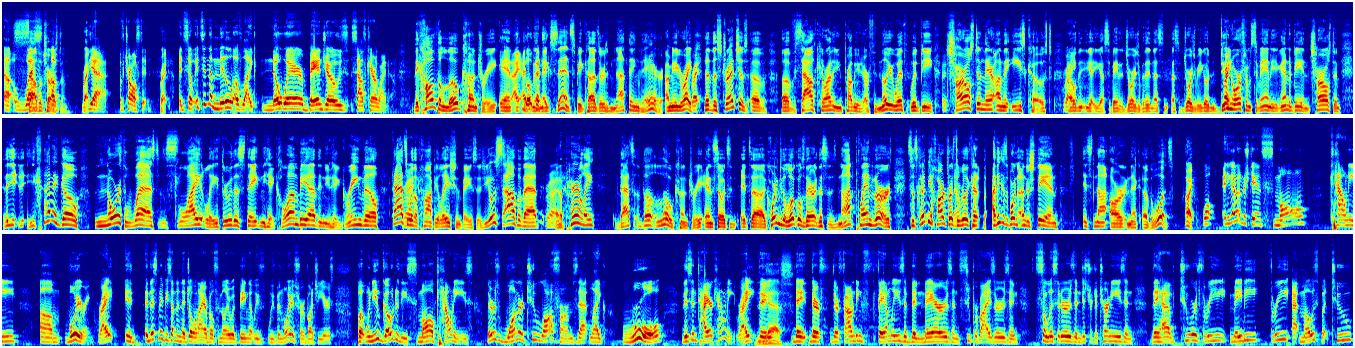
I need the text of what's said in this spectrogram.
uh, west South of Charleston. right. Yeah, of Charleston. Right. And so it's in the middle of like nowhere, Banjos, South Carolina. They call it the low country, and I, I think that makes sense because there's nothing there. I mean, you're right. Right. The the stretch of of, of South Carolina that you probably are familiar with would be uh, Charleston there on the East Coast. Right. Oh, you, got, you got Savannah, Georgia, but then that's that's Georgia. But you go due Right. north from Savannah, you're going to be in Charleston. And then you, you kind of go northwest slightly through the state, and you hit Columbia, then you hit Greenville. That's where the population base is. You go south of that, Right. and apparently that's the low country. And so it's it's uh, according to the locals there this is not planet earth. So it's going to be hard for us to really kind of i think it's important to understand it's not our neck of the woods. All right. Well, and you got to understand small county um, lawyering, right? It, and this may be something that Joel and I are both familiar with, being that we've we've been lawyers for a bunch of years. But when you go to these small counties, there's one or two law firms that like rule this entire county, right? They, Yes. They their their founding families have been mayors and supervisors and solicitors and district attorneys, and they have two or three, maybe three at most, but two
